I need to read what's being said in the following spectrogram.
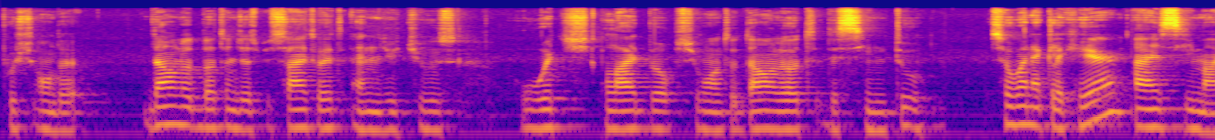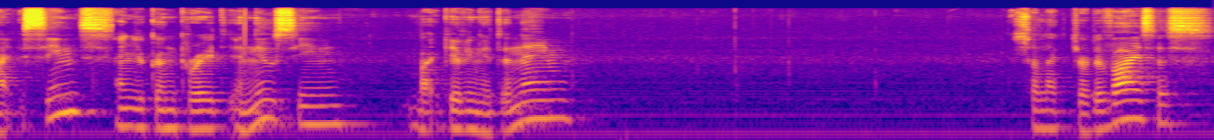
push on the download button just beside it and you choose which light bulbs you want to download the scene to. So when I click here, I see my scenes and you can create a new scene by giving it a name select your devices.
